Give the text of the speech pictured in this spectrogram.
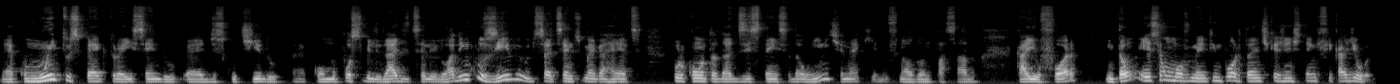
né, com muito espectro aí sendo é, discutido é, como possibilidade de leiloado, inclusive o de 700 MHz por conta da desistência da Winit, né, que no final do ano passado caiu fora. Então, esse é um movimento importante que a gente tem que ficar de olho.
